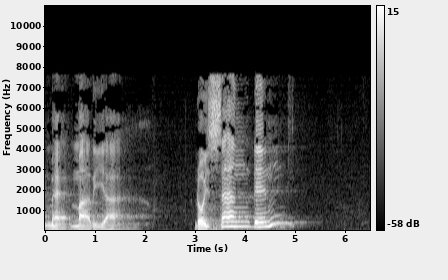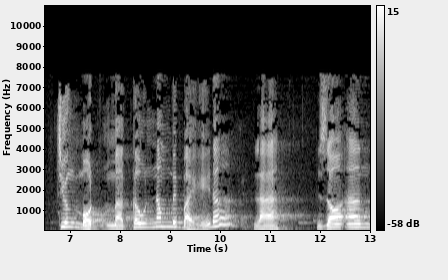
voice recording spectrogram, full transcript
Mẹ Maria. Rồi sang đến chương 1 mà câu 57 đó là do an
